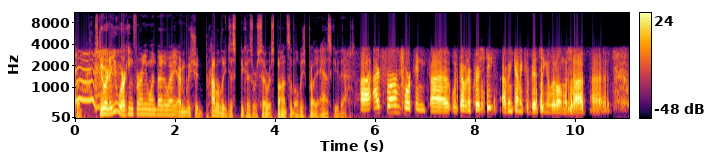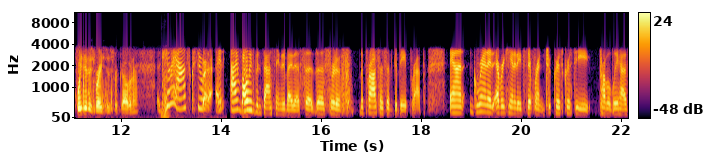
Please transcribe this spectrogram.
But, Stuart, are you working for anyone, by the way? I mean, we should probably just because we're so responsible, we should probably ask you that. Uh, our firm's working uh, with Governor Christie. I've been kind of convincing a little on Mossad. Uh, we did his races for governor. Can I ask, Stuart? I, I've always been fascinated by this, the, the sort of the process of debate prep. And granted, every candidate's different. Chris Christie probably has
